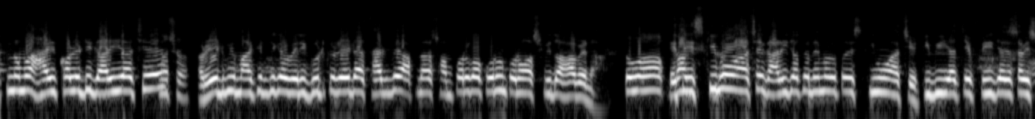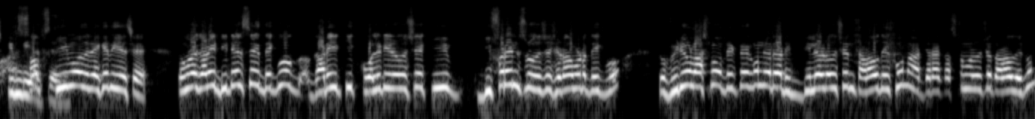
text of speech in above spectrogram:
এক নম্বর হাই কোয়ালিটি গাড়ি আছে। আচ্ছা। রেট বি মার্কেট থেকে ভেরি গুড রেট থাকবে আপনারা সম্পর্ক করুন কোনো অসুবিধা হবে না। তো এতে স্কিমও আছে গাড়ি যত নেমের উপরে স্কিমও আছে টিভি আছে ফ্রিজ আছে সব স্কিম আছে স্কিমও রেখে দিয়েছে। তোমরা গাড়ির ডিটেলসে দেখব গাড়ির কি কোয়ালিটি রয়েছে কি ডিফারেন্স রয়েছে সেটাও আমরা দেখব। তো ভিডিও লাস্ট পর্যন্ত দেখতে দেখুন যারা ডিলার রয়েছেন তারাও দেখুন আর যারা কাস্টমার রয়েছে তারাও দেখুন।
